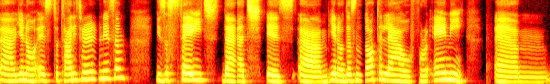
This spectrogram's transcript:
uh, you know as totalitarianism is a state that is um, you know does not allow for any um,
